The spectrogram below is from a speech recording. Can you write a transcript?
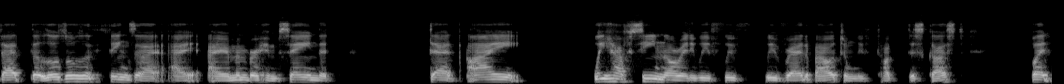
that those those are the things that I, I I remember him saying that that I we have seen already. We've we've we've read about and we've talked discussed, but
